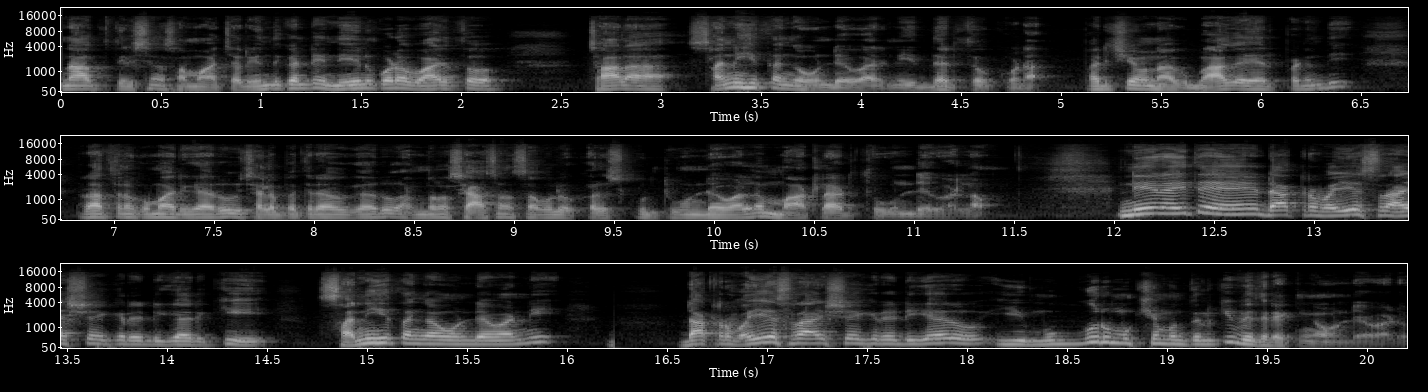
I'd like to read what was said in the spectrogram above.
నాకు తెలిసిన సమాచారం. ఎందుకంటే నేను కూడా వారితో చాలా సన్నిహితంగా ఉండేవారిని ఇద్దరితో కూడా. పరిచయం నాకు బాగా ఏర్పడింది. రత్నకుమారి గారు చలపతిరావు గారు అందరం శాసనసభలో కలుసుకుంటూ ఉండేవాళ్ళం మాట్లాడుతూ ఉండేవాళ్ళం. నేనైతే డాక్టర్ వైఎస్ రాజశేఖర రెడ్డి గారికి సన్నిహితంగా ఉండేవాడిని. డాక్టర్ వైఎస్ రాజశేఖర రెడ్డి గారు ఈ ముగ్గురు ముఖ్యమంత్రులకి వ్యతిరేకంగా ఉండేవాడు.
